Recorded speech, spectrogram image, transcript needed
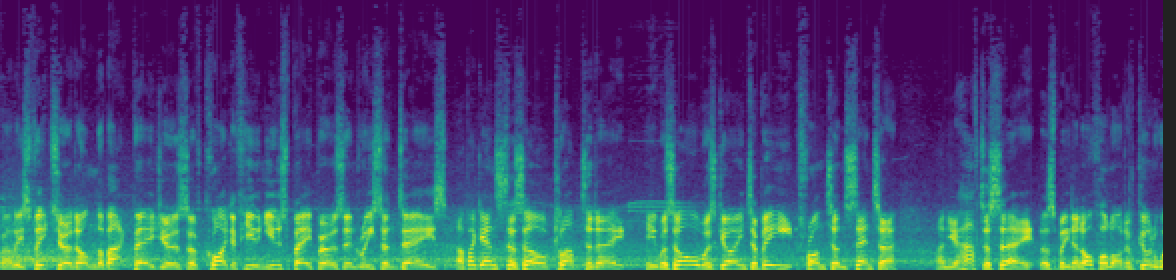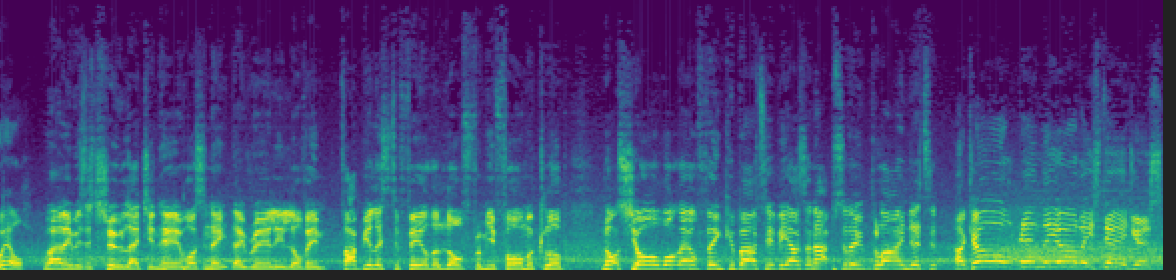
Well, he's featured on the back pages of quite a few newspapers in recent days. Up against his old club today, he was always going to be front and centre. And you have to say, there's been an awful lot of goodwill. Well, he was a true legend here, wasn't he? They really love him. Fabulous to feel the love from your former club. Not sure what they'll think about it if he has an absolute blinder to... A goal in the early stages.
